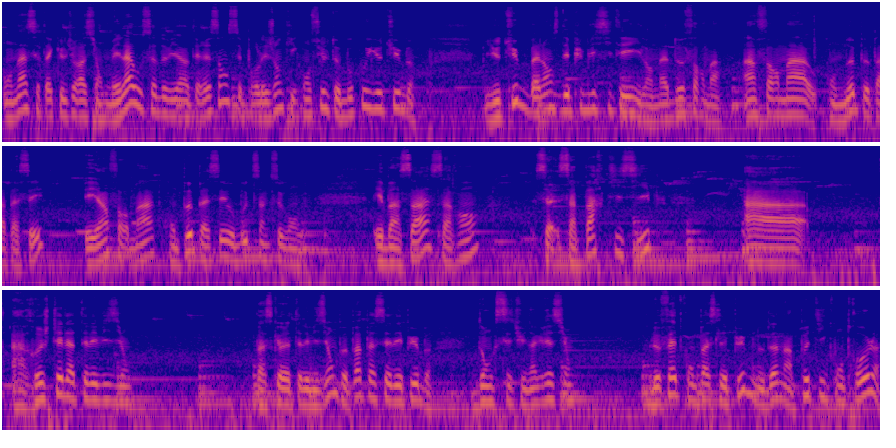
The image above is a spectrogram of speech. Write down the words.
On a cette acculturation. Mais là où ça devient intéressant, c'est pour les gens qui consultent beaucoup YouTube. YouTube balance des publicités. Il en a deux formats. Un format qu'on ne peut pas passer et un format qu'on peut passer au bout de 5 secondes. Et ben ça, ça rend, ça, participe à, à rejeter la télévision. Parce que la télévision ne peut pas passer des pubs. Donc c'est une agression le fait qu'on passe les pubs nous donne un petit contrôle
